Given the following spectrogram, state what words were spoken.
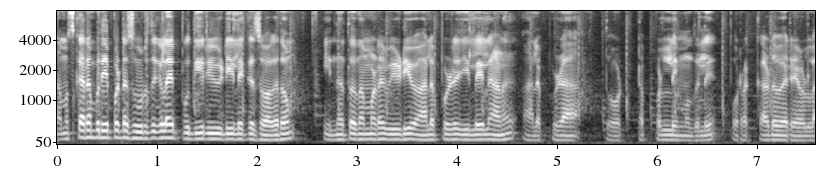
നമസ്കാരം പ്രിയപ്പെട്ട സുഹൃത്തുക്കളെ പുതിയൊരു വീഡിയോയിലേക്ക് സ്വാഗതം. ഇന്നത്തെ നമ്മുടെ വീഡിയോ ആലപ്പുഴ ജില്ലയിലാണ്. ആലപ്പുഴ തോട്ടപ്പള്ളി മുതൽ പുറക്കാട് വരെയുള്ള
